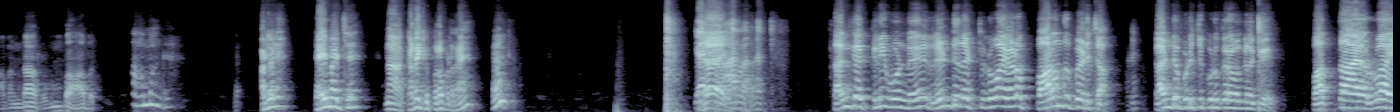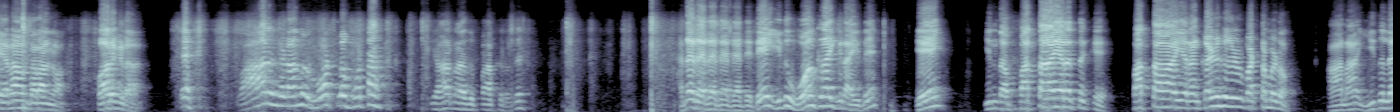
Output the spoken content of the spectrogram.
அவன் தான் ரொம்ப ஆபத்து. ஆமாங்க. அடடே டைம் ஆச்சு. நான் கடைக்கு புறப்படுறேன்? தங்க கிளி ஒண்ணு ரெண்டு லட்சம் ரூபாயோட பறந்து போயிடுச்சான் கண்டுபிடிச்சு கொடுக்கறவங்களுக்கு பத்தாயிரம் ரூபாய் ஏனா தராங்களாம். பாருங்கடா. பாருங்கடான்னு ரோட்ல போட்டா யாரா அது பாக்குறது? இது ஓன் கிராய்க்குடா இது. ஏ இந்த பத்தாயிரத்துக்கு பத்தாயிரம் கழுகுகள் வட்டமிடும். ஆனா இதுல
